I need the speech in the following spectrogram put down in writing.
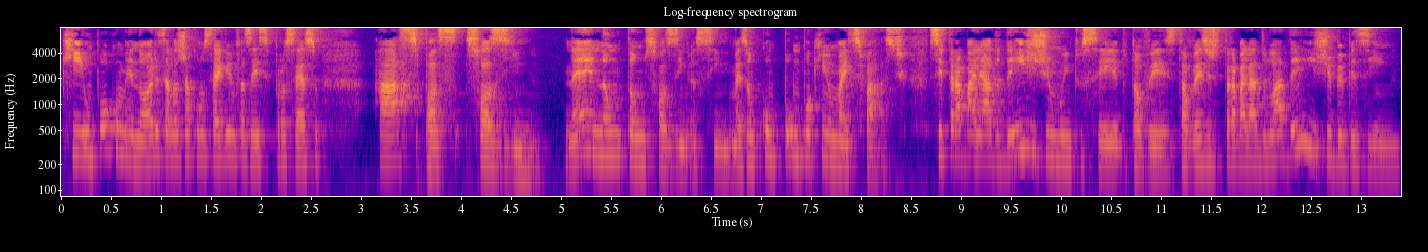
que um pouco menores, elas já conseguem fazer esse processo aspas sozinho, né? Não tão sozinho assim, mas um, um pouquinho mais fácil se trabalhado desde muito cedo, talvez, talvez trabalhado lá desde bebezinho.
